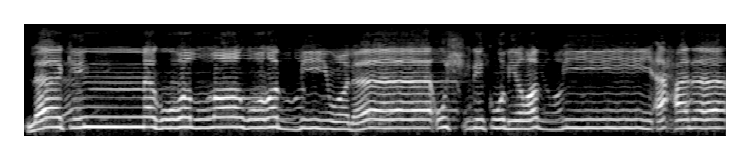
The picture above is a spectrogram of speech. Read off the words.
لكن هو الله ربي ولا أشرك بربي أحدا.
